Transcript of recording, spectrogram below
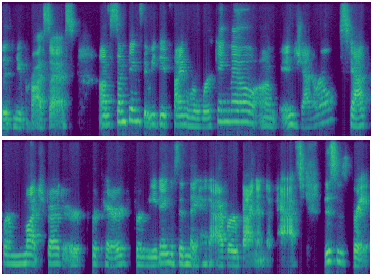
the new process. Um, some things that we did find were working though, um, in general, staff were much better prepared for meetings than they had ever been in the past. This is great.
